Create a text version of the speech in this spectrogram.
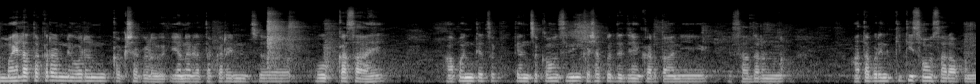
महिला तक्रार निवारण कक्षाकडं येणाऱ्या तक्रारींचं ओघ कसा आहे? आपण त्याचं त्यांचं काउन्सिलिंग कशा पद्धतीने करता आणि साधारण आतापर्यंत किती संसार आपण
